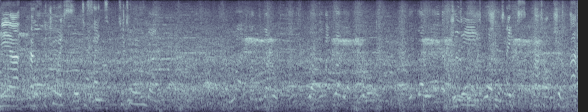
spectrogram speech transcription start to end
Mia has the choice to set to two. Indeed, she takes that option. That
